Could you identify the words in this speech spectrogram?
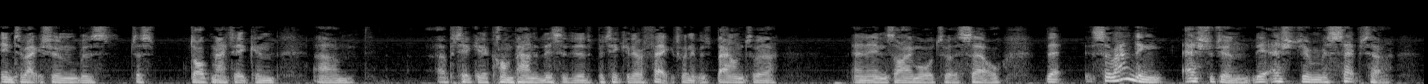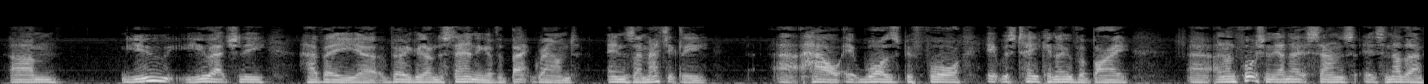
interaction was just dogmatic and um, a particular compound elicited a particular effect when it was bound to a, an enzyme or to a cell. That surrounding estrogen, the estrogen receptor, um, you you actually have a uh, very good understanding of the background enzymatically uh, how it was before it was taken over by uh, and unfortunately I know it sounds it's another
